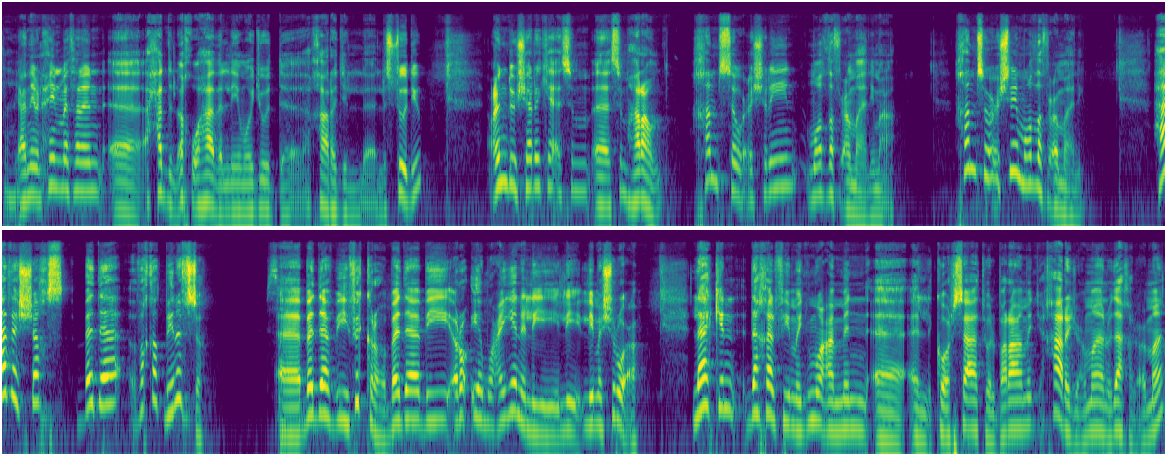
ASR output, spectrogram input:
صحيح. يعني الحين مثلا آه، أحد الأخوة هذا اللي موجود آه، خارج ال- الاستوديو عنده شركة اسم اسمها راوند. 25 موظف عماني معه. 25 موظف عماني. هذا الشخص بدأ فقط بنفسه. آه، بدأ بفكره بدأ برؤية معينة لمشروعه. لكن دخل في مجموعة من آه، الكورسات والبرامج خارج عمان وداخل عمان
